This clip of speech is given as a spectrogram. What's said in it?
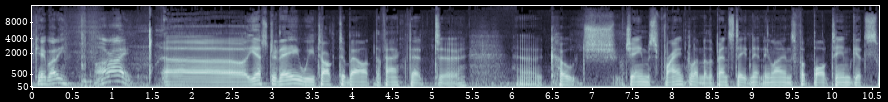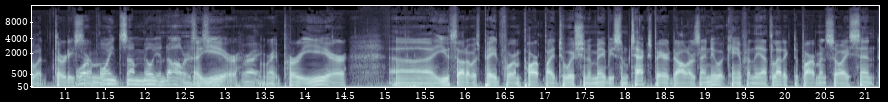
Okay, buddy? All right. Uh, yesterday, we talked about the fact that uh, Coach James Franklin of the Penn State Nittany Lions football team gets what thirty Four some point some million dollars a year, Right. right per year. Uh, you thought it was paid for in part by tuition and maybe some taxpayer dollars. I knew it came from the athletic department, so I sent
